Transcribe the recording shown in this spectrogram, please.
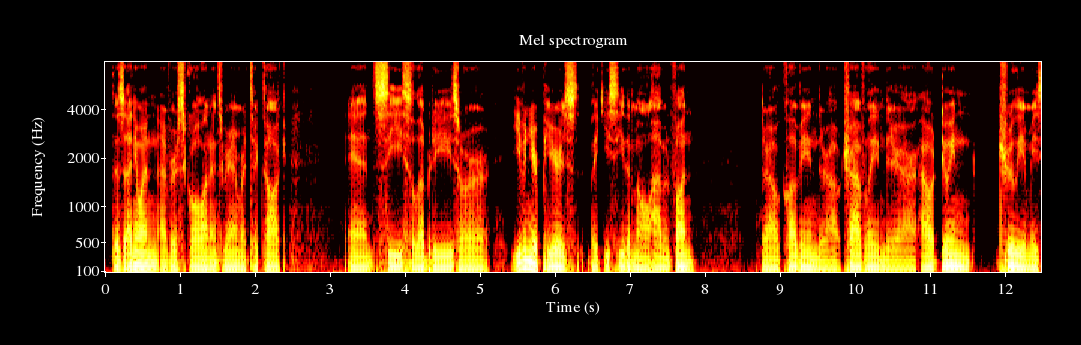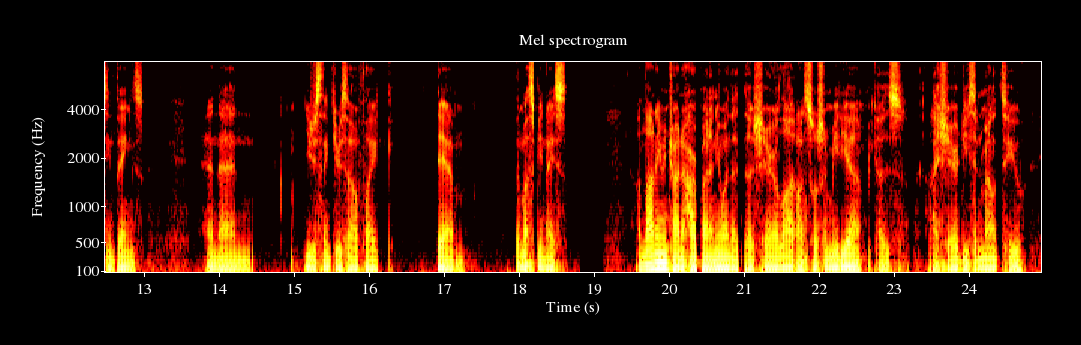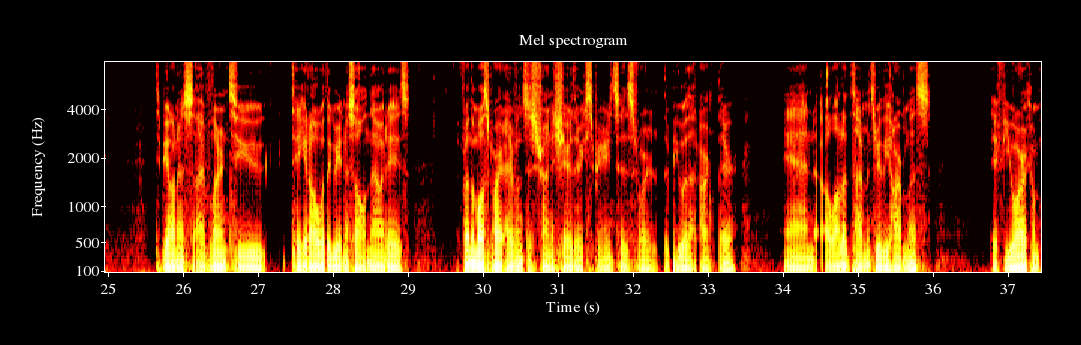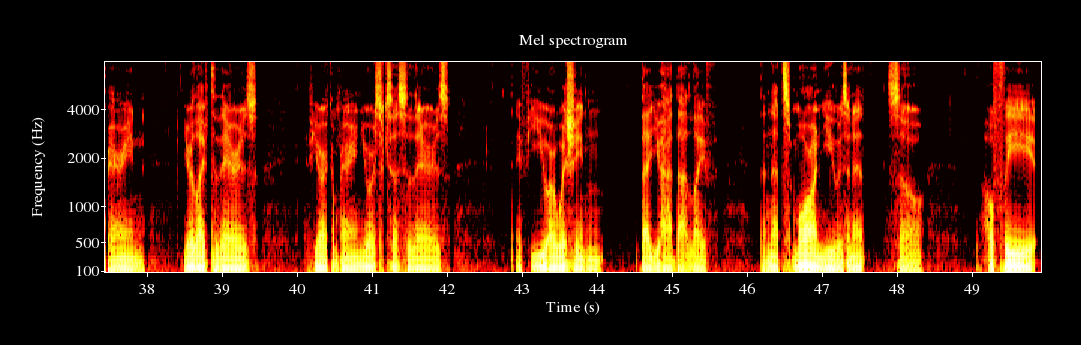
Does anyone ever scroll on Instagram or TikTok and see celebrities or even your peers, like you see them all having fun? They're out clubbing, they're out traveling, they are out doing truly amazing things. And then you just think to yourself, like, damn, that must be nice. I'm not even trying to harp on anyone that does share a lot on social media because I share a decent amount too. To be honest, I've learned to take it all with a grain of salt nowadays for the most part, everyone's just trying to share their experiences for the people that aren't there. And a lot of the time, it's really harmless. If you are comparing your life to theirs, if you are comparing your success to theirs, if you are wishing that you had that life, then that's more on you, isn't it? So hopefully,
